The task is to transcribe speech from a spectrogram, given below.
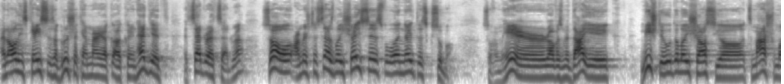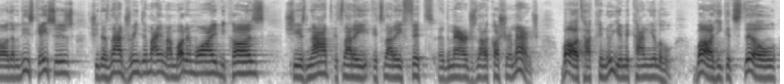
and all these cases a grusha can marry a, kohen hedyet, etc., etc. So our Mishnah says lo v'lo ksuba. So from here, Rav is medayik. Mishtu shasya. It's mashma that in these cases she does not drink the mayim amarim. Why? Because she is not. It's not a. It's not a fit. Uh, the marriage is not a kosher marriage. But hakinuye mikanya But he could still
